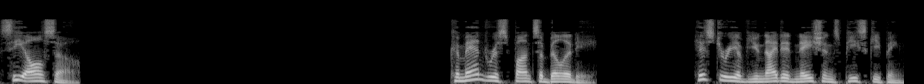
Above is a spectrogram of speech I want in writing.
See also. Command responsibility. History of United Nations peacekeeping.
